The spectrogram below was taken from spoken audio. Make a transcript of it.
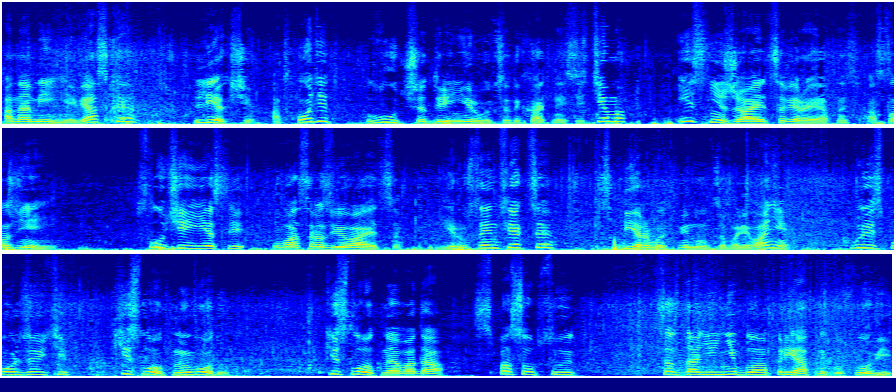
она менее вязкая, легче отходит, лучше дренируется дыхательная система и снижается вероятность осложнений. В случае, если у вас развивается вирусная инфекция, с первых минут заболевания вы используете кислотную воду. Кислотная вода способствует созданию неблагоприятных условий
